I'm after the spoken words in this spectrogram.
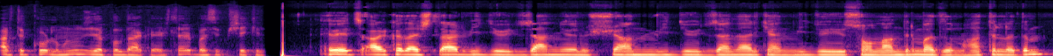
Artık kurulumumuz yapıldı arkadaşlar basit bir şekilde. Evet arkadaşlar videoyu düzenliyorum. Şu an videoyu düzenlerken videoyu sonlandırmadığımı hatırladım.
